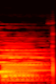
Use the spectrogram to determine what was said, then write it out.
Thank you.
